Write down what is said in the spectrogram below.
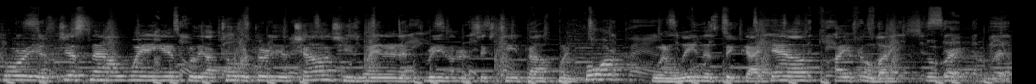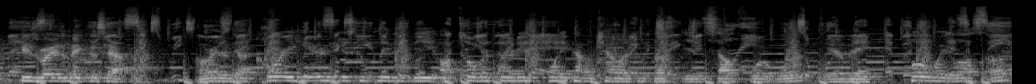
Kory is just now weighing in for the October 30th challenge. He's weighing in at 316 pounds, point four. We're gonna lean this big guy down. How you feeling, buddy? Feeling great. Feeling great. He's ready to make this happen. All right, I've got Kory here. He just completed the October 30th 20 pound challenge with us in South Fort Worth. We have a total weight loss of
